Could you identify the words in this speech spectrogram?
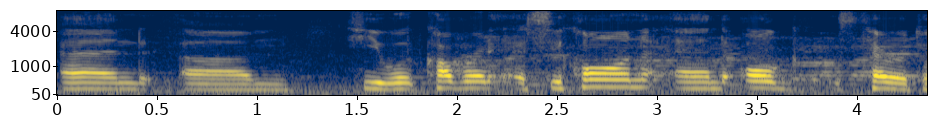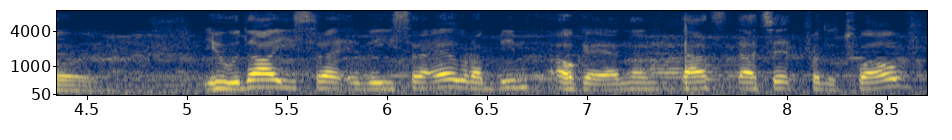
and um, he covered Sichon and Og's territory. Yehuda Yisrael, Yisrael Rabim. Okay, and then that's that's it for the twelve.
